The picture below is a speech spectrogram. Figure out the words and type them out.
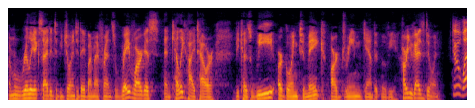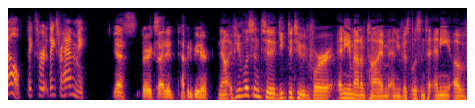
I'm really excited to be joined today by my friends Ray Vargas and Kelley Hightower because we are going to make our dream Gambit movie. How are you guys doing? Doing well. Thanks for thanks for having me. Yes, very excited. Happy to be here. Now, if you've listened to Geektitude for any amount of time and you've listened to any of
